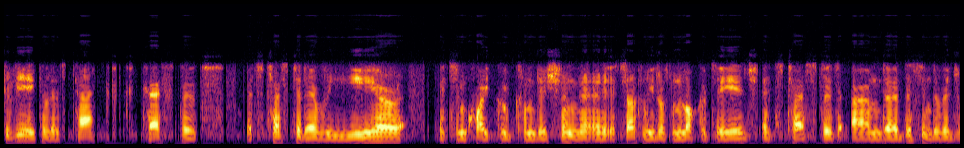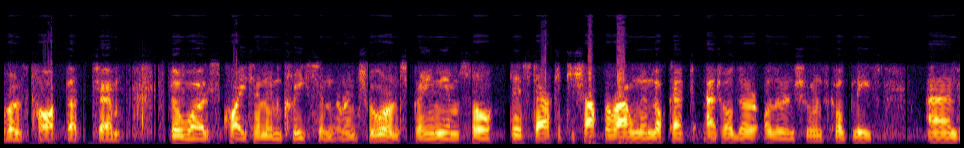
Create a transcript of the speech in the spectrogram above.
The vehicle is taxed, tested. It's tested every year. It's in quite good condition. Uh, it certainly doesn't look its age. It's tested, and uh, this individual thought that um, there was quite an increase in their insurance premium, so they started to shop around and look at, at other other insurance companies and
